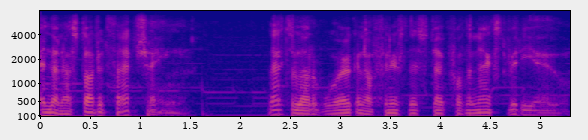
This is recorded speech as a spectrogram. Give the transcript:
And then I started thatching. That's a lot of work and I'll finish this step for the next video.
